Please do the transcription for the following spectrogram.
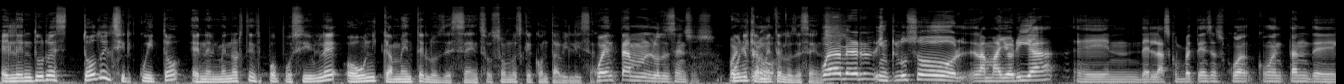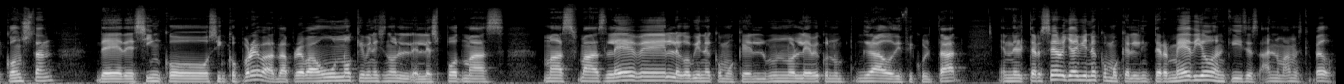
¿El enduro es todo el circuito en el menor tiempo posible o únicamente los descensos son los que contabilizan? Cuentan los descensos. únicamente los descensos. Puede haber incluso la mayoría de las competencias cuentan de constan de, cinco, cinco, pruebas. La prueba uno que viene siendo el, spot más, más, más leve, luego viene como que el uno leve con un grado de dificultad. En el tercero ya viene como que el intermedio en el que dices, ah, no mames, qué pedo.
